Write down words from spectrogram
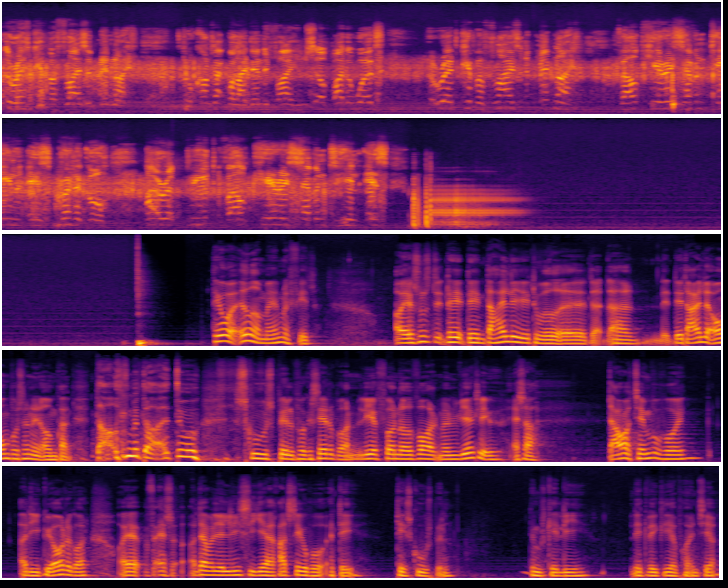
The red kipper flies at midnight. Your contact will identify himself by the words, The red kipper flies at midnight. Valkyrie 17 is critical. I repeat, Valkyrie 17 is... Det var eddermame fedt. Og jeg synes, det, det, det er en dejlig, du ved, øh, der, der, det er dejligt oven på sådan en omgang. Dags med dig, du skulle spille på kassettebånd, lige at få noget forhold, men virkelig, altså, der var tempo på, ikke? Og de gjorde det godt. Og, jeg, altså, og der vil jeg lige sige, at jeg er ret sikker på, at det, det er skuespil. Det er måske lige lidt vigtigt at pointere.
